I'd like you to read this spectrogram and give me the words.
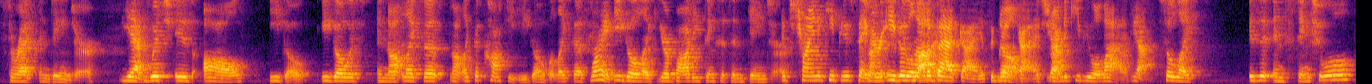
threat and danger, yes. which is all ego. Ego is and not like the not like the cocky ego, but like the right. ego like your body thinks it's in danger. It's trying to keep you safe. Your ego's you not a bad guy. It's a good no, guy. it's trying yeah. to keep you alive. Yeah. So like is it instinctual?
